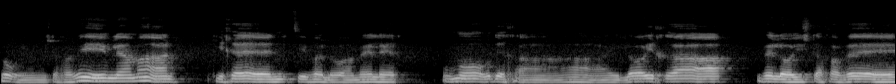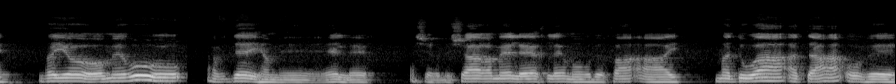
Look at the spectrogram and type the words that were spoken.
קוראים ומשתחווים לאמן כי כן ציווה לו המלך ומרדכי לא יכרע ולא ישתחווה ויאמרו עבדי המלך אשר בשער המלך למרדכי מדוע אתה עובר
